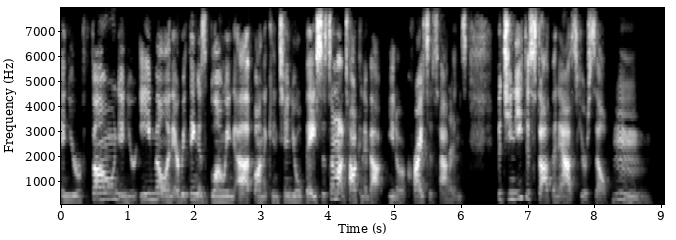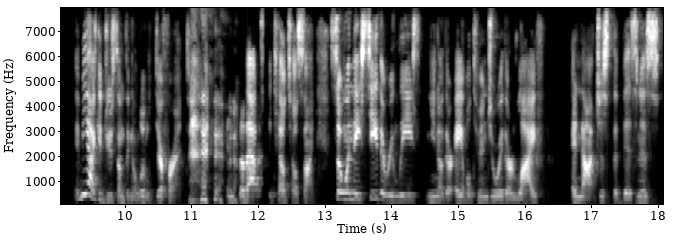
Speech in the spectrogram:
and your phone and your email and everything is blowing up on a continual basis. I'm not talking about you know a crisis happens, right. but you need to stop and ask yourself, hmm. Maybe I could do something a little different. and so that's the telltale sign. So when they see the release, you know, they're able to enjoy their life and not just the business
